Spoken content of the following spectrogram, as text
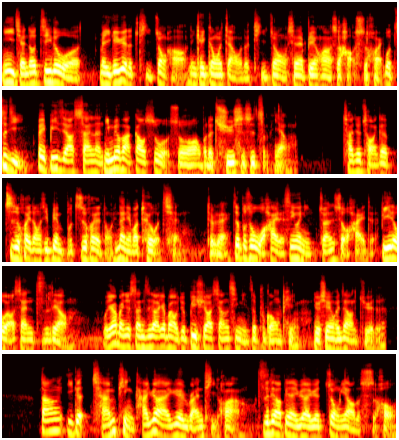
你以前都记录我每个月的体重，好，你可以跟我讲我的体重现在变化是好是坏。我自己被逼着要删了，你没有办法告诉我说我的趋势是怎么样，它就从一个智慧东西变不智慧的东西。那你要不要退我钱？对不对？这不是我害的，是因为你转手害的，逼得我要删资料。我要不然就删资料，要不然我就必须要相信你，这不公平。有些人会这样觉得。当一个产品它越来越软体化，资料变得越来越重要的时候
